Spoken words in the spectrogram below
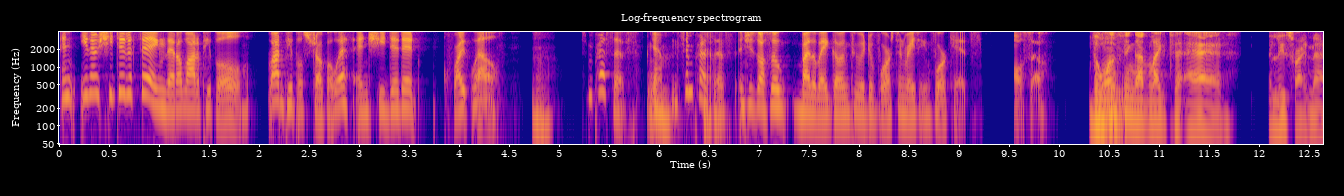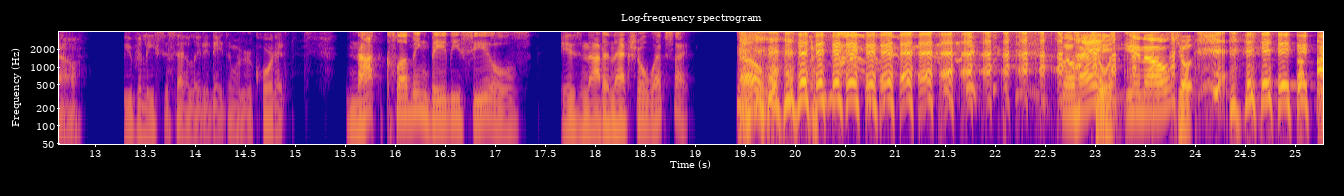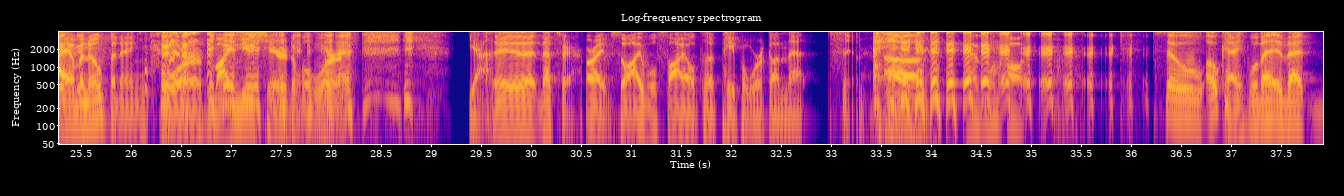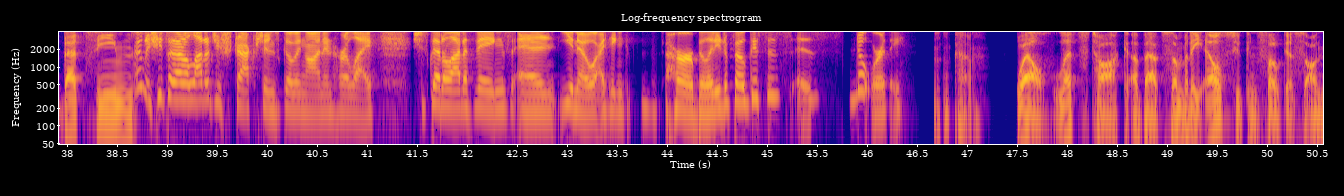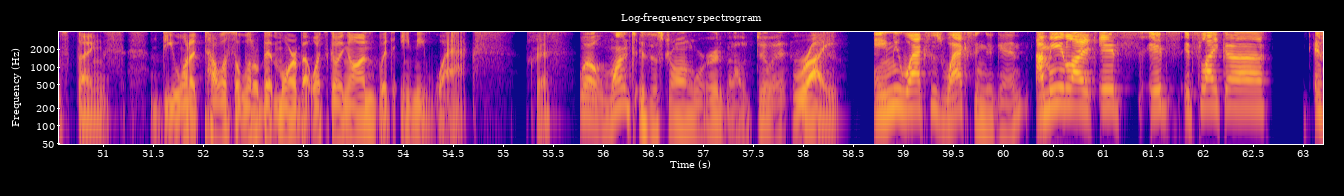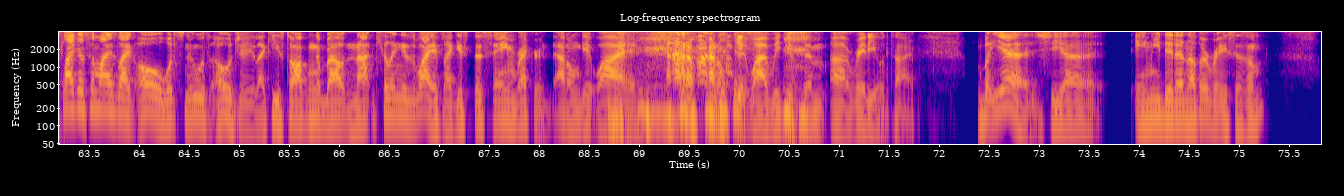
And, you know, she did a thing that a lot of people, a lot of people struggle with, and she did it quite well. Mm. It's impressive. Yeah. It's impressive. Yeah. And she's also, by the way, going through a divorce and raising four kids. Also. The one thing I'd like to add, at least right now, we released this at a later date than we recorded. Not clubbing baby seals is not an actual website. Oh. so hey, you know, jo- I have an opening for my new charitable work. Yeah, eh, that's fair. All right, so I will file the paperwork on that soon. Uh, As one ought. So okay, well that that that seems. Really, she's got a lot of distractions going on in her life. She's got a lot of things, and you know, I think her ability to focus is is noteworthy. Okay. Well, let's talk about somebody else who can focus on things. Do you want to tell us a little bit more about what's going on with Amy Wax, Chris? Well, want is a strong word, but I'll do it. Right. Amy Wax is waxing again. I mean, like it's it's it's like uh it's like if somebody's like, "Oh, what's new with OJ?" Like he's talking about not killing his wife. Like it's the same record. I don't get why. I, don't, I don't get why we give them uh, radio time. But yeah, she uh, Amy did another racism.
